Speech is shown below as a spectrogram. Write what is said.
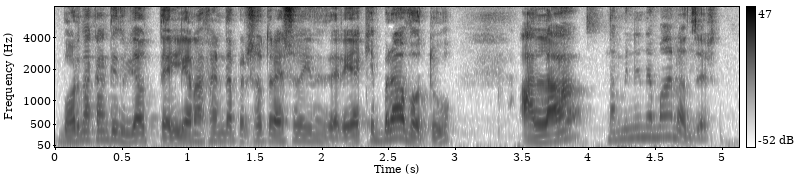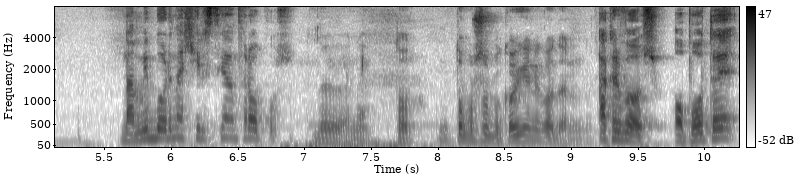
Μπορεί να κάνει τη δουλειά του τέλεια, να φέρνει τα περισσότερα έσοδα για την εταιρεία και μπράβο του, αλλά να μην είναι manager. Να μην μπορεί να χειριστεί ανθρώπους. Βέβαια, ναι. Το, το προσωπικό γενικότερα. Ναι. Ακριβώς. Οπότε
